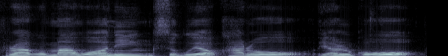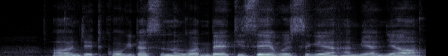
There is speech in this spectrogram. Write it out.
pragma warning 쓰고요. 가로 열고, 어, 이제 거기다 쓰는 건데, disable 쓰게 하면요.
